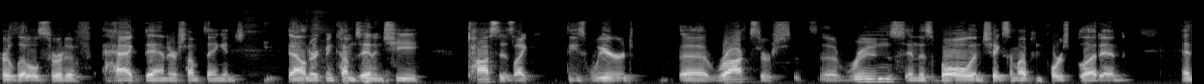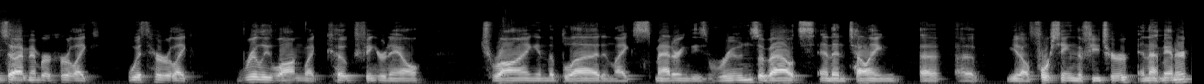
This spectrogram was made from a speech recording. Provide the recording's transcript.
her little sort of hag den or something and alan rickman comes in and she tosses like these weird uh, rocks or uh, runes in this bowl and shakes them up and pours blood in. And so i remember her like with her like really long like coke fingernail drawing in the blood and like smattering these runes about and then telling uh, uh you know foreseeing the future in that manner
